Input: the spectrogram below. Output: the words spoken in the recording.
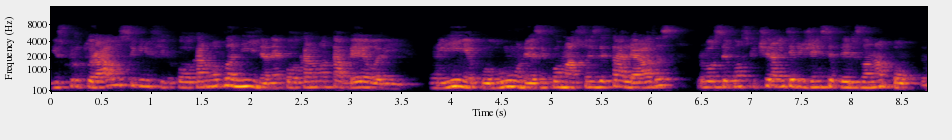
E estruturá-lo significa colocar numa planilha, né? colocar numa tabela ali, com linha, coluna e as informações detalhadas para você conseguir tirar a inteligência deles lá na ponta.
